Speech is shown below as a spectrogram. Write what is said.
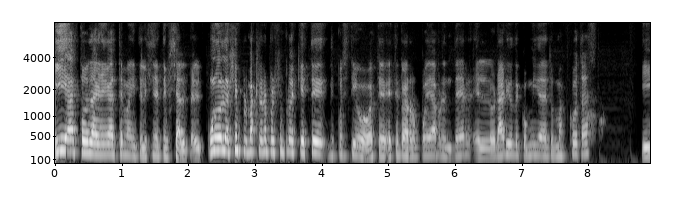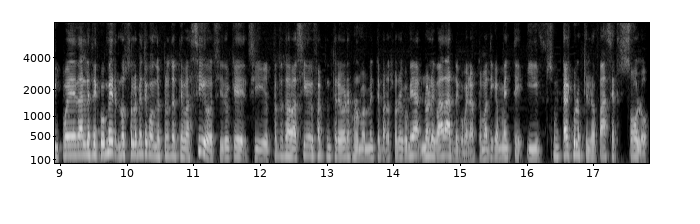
Y a esto le agrega el tema de inteligencia artificial. uno de los ejemplos más claros, por ejemplo, es que este dispositivo, este, este perro, puede aprender el horario de comida de tus mascotas y puede darles de comer, no solamente cuando el plato esté vacío, sino que si el plato está vacío y faltan tres horas normalmente para su hora de comida, no le va a dar de comer automáticamente y son cálculos que los va a hacer solo,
